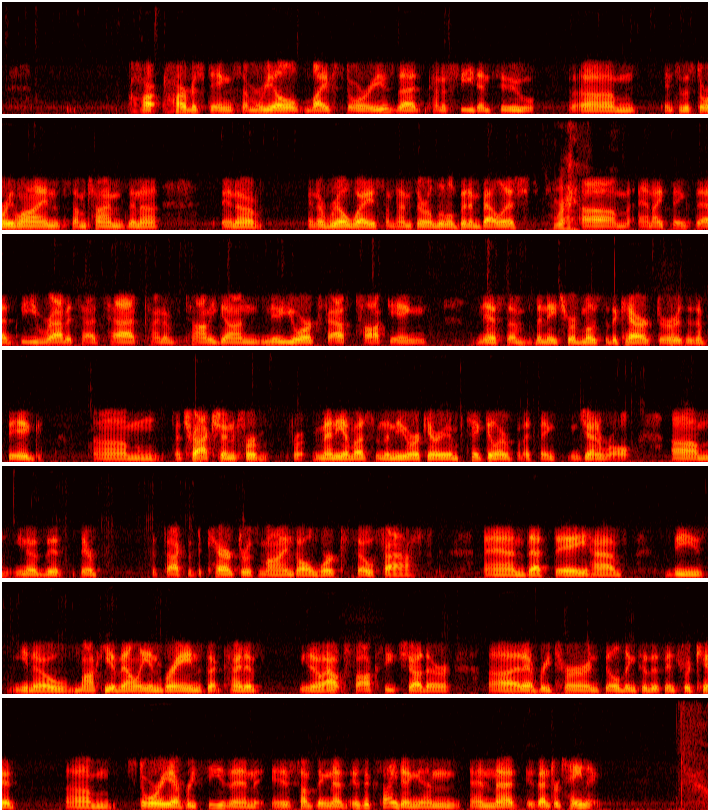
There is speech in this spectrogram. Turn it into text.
har- harvesting some real life stories that kind of feed into um, into the storyline. Sometimes in a in a in a real way. Sometimes they're a little bit embellished. Right. Um, and I think that the rat a tat tat kind of Tommy gun New York fast talkingness of the nature of most of the characters is a big um, attraction for for many of us in the New York area in particular, but I think in general. Um, you know that they're the fact that the characters' minds all work so fast and that they have these, you know, Machiavellian brains that kind of, you know, outfox each other uh, at every turn, building to this intricate um, story every season is something that is exciting and, and that is entertaining.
